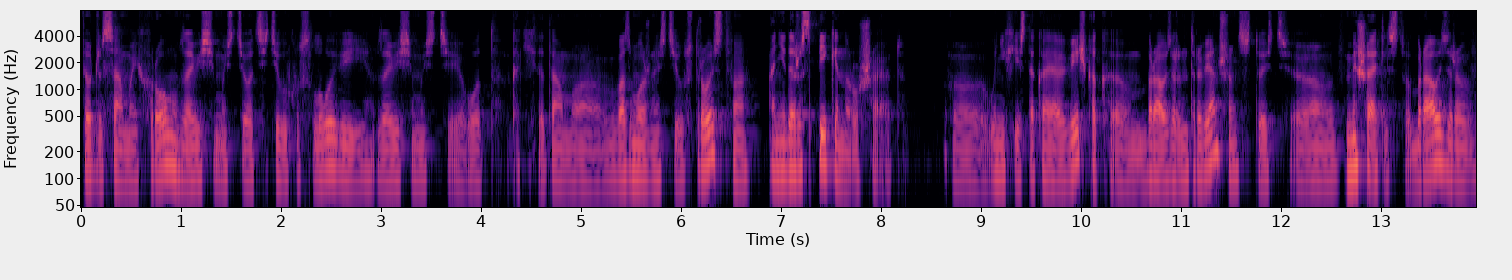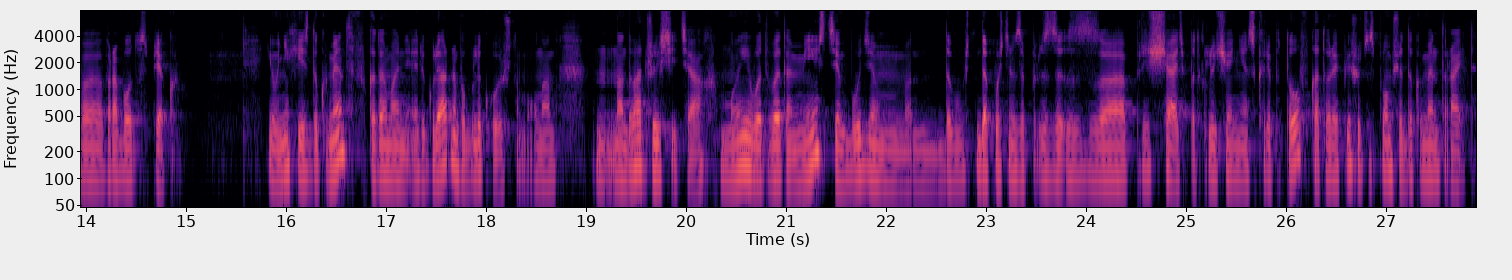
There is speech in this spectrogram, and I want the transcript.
Тот же самый Chrome, в зависимости от сетевых условий, в зависимости от каких-то там э, возможностей устройства, они даже спеки нарушают. Э, у них есть такая вещь, как э, браузер interventions, то есть вмешательство браузера в, в работу спек. И у них есть документ, в котором они регулярно публикуют, что, мол, на, на 2G сетях мы вот в этом месте будем, допустим, запрещать подключение скриптов, которые пишутся с помощью документа write.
